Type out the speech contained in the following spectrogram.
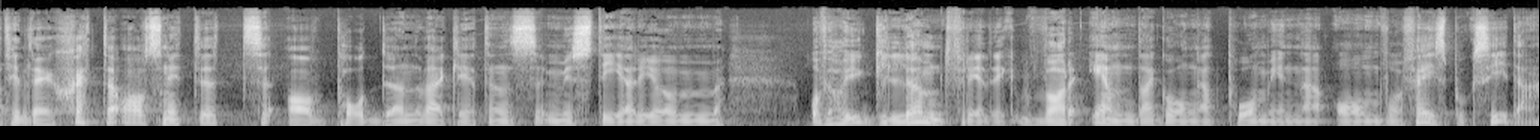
till det sjätte avsnittet av podden Verklighetens Mysterium. Och vi har ju glömt Fredrik varenda gång att påminna om vår Facebook-sida.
